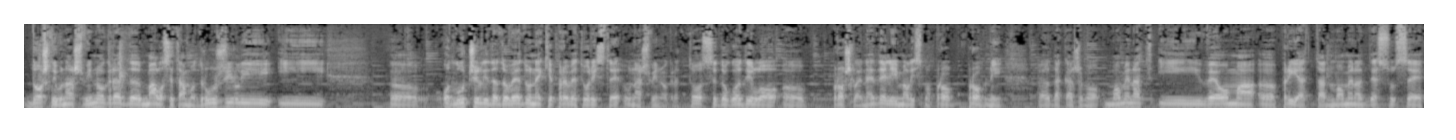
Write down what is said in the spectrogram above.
došli u naš vinograd, malo se tamo družili i odlučili da dovedu neke prve turiste u naš vinograd. To se dogodilo prošle nedelje, imali smo pro, probni da kažemo moment i veoma prijatan moment gde su se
